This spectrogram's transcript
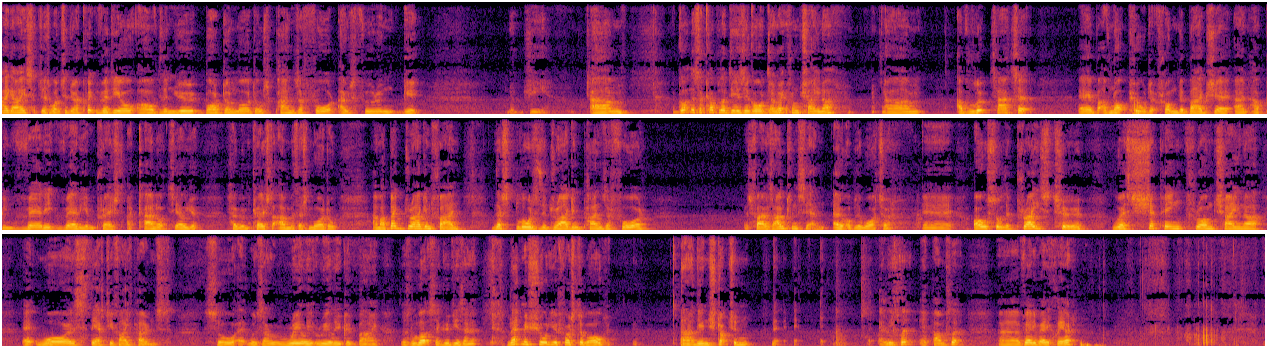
Hi guys, just want to do a quick video of the new Border Models Panzer IV Ausführung G. G. Um, I got this a couple of days ago direct from China. Um, I've looked at it uh, but I've not pulled it from the bags yet and I've been very very impressed. I cannot tell you how impressed I am with this model. I'm a big Dragon fan. This blows the Dragon Panzer IV as far as I'm concerned, out of the water. Uh, also, the price too, with shipping from China, it was £35. So it was a really, really good buy. There's lots of goodies in it. Let me show you first of all uh, the instruction a leaflet, a pamphlet. Uh, very, very clear.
